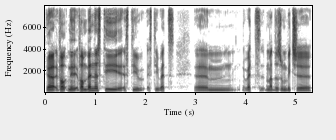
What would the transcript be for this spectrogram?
Ja, van, nee, van binnen is die, is die, is die wit. Ehm, wit met zo'n beetje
